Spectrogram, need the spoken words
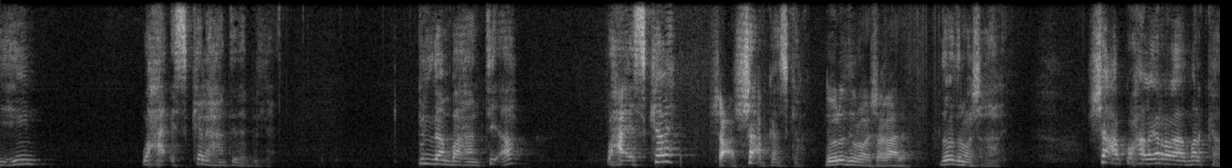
yihiin waxaa iskale hantida puntland puntland baa hanti ah waxaa iskale Shacab. shacabka iskale dowladduna waa shaqaale dowladduna waa shaqaale shacabka waxaa laga rabaa marka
